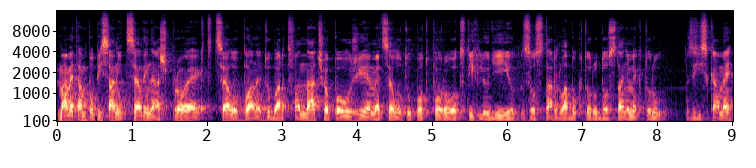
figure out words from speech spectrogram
máme tam popísaný celý náš projekt, celú planetu Bartfa, na čo použijeme celú tú podporu od tých ľudí zo Startlabu, ktorú dostaneme, ktorú získame.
